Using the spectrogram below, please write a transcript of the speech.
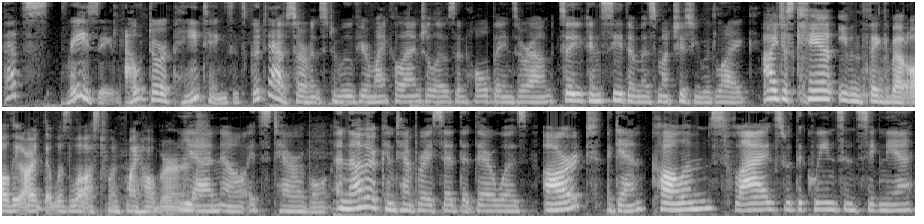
That's crazy. Outdoor paintings. It's good to have servants to move your Michelangelos and Holbeins around so you can see them as much as you would like. I just can't even think about all the art that was lost when Whitehall burned. Yeah, no, it's terrible. Another contemporary said that there was art, again, columns, flags with the Queen's insignia,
